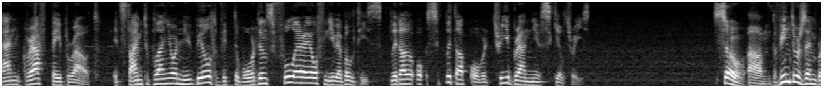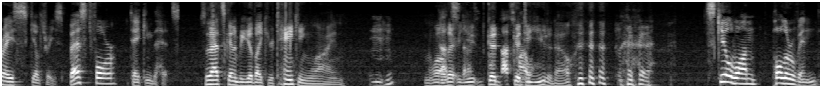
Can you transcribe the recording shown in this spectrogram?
and graph paper out. It's time to plan your new build with the Warden's full array of new abilities, split up, split up over three brand new skill trees. So, um, the Winter's Embrace skill trees, best for taking the hits. So that's gonna be your, like your tanking line. Mm-hmm. Well, That's- there, you, that's- good that's good to one. you to know. Skill 1 Polar Wind.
